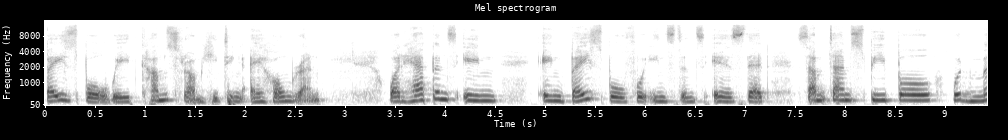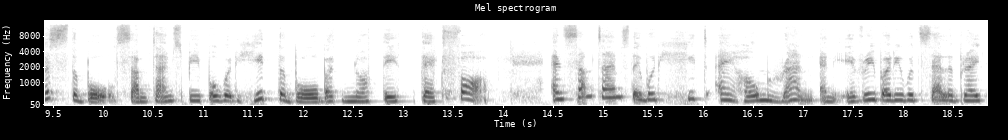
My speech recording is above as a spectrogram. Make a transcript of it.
baseball where it comes from hitting a home run. What happens in in baseball, for instance, is that sometimes people would miss the ball. Sometimes people would hit the ball, but not that, that far. And sometimes they would hit a home run and everybody would celebrate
